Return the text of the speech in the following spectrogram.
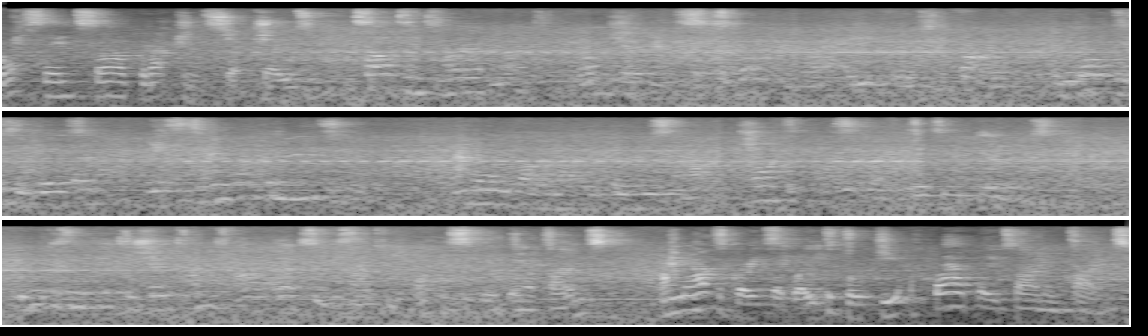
West End style production shop shows starting tomorrow night. One show at 6 o'clock and at 8.45 in the Walt Disney Theatre is Tangled the Musical. And the one with the music are Enchanted Classic Disney Dreams using to show times are actually designed to be opposite of their times, and now it's a great segue to talk to you about those diamond times.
